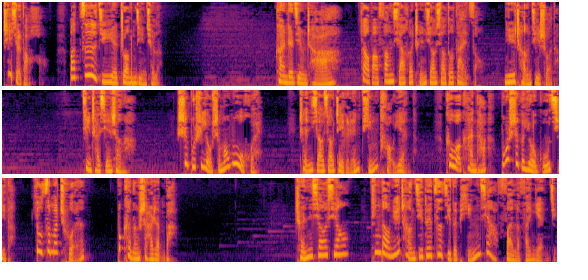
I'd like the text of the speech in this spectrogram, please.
这下倒好，把自己也装进去了。看着警察要把方霞和陈潇潇都带走，女场记说道：“警察先生啊，是不是有什么误会？陈潇潇这个人挺讨厌的，可我看他不是个有骨气的，又这么蠢，不可能杀人吧？”陈潇潇听到女场记对自己的评价，翻了翻眼睛：“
